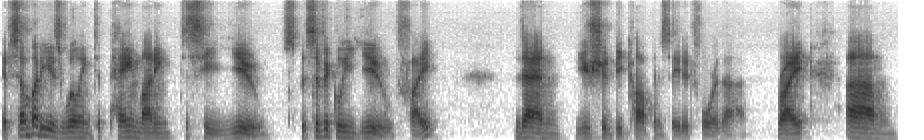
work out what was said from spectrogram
if somebody is willing to pay money to see you, specifically you, fight, then you should be compensated for that, right? Um,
